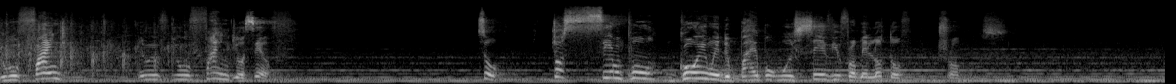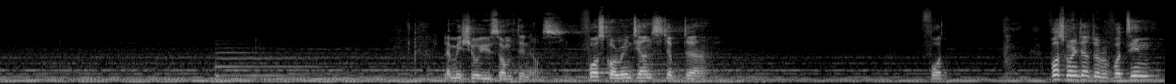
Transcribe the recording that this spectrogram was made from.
You will find, you will, you will find yourself. So just simple going with the Bible will save you from a lot of troubles. Let me show you something else. First Corinthians chapter 4. First Corinthians chapter 14,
